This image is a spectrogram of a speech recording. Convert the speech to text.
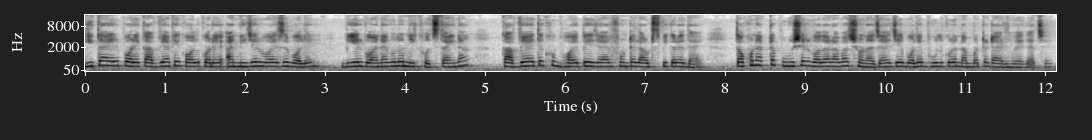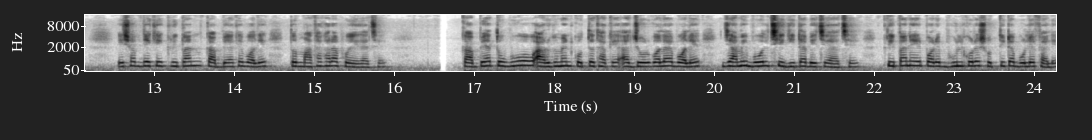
গীতা এরপরে কাব্যাকে কল করে আর নিজের ভয়েসে বলে, বিয়ের গয়নাগুলো নিখোঁজ, তাই না? কাব্যা এতে খুব ভয় পেয়ে যায় আর ফোনটা লাউডস্পিকারে দেয়। তখন একটা পুরুষের গলার আওয়াজ শোনা যায় যে বলে, ভুল করে নাম্বারটা ডায়াল হয়ে গেছে। এসব দেখে কৃপান কাব্যাকে বলে, তোর মাথা খারাপ হয়ে গেছে। কাব্যা তবুও আর্গুমেন্ট করতে থাকে আর জোর গলায় বলে যে, আমি বলছি, গীতা বেঁচে আছে। কৃপান এরপরে ভুল করে সত্যিটা বলে ফেলে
